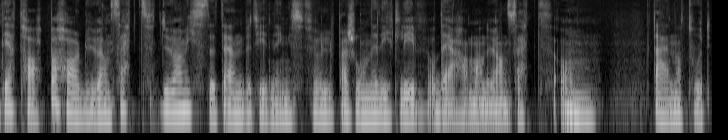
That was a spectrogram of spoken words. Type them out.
det, tapet har du uansett. Du har mistet en betydningsfull person i ditt liv, og det har man uansett. Om mm. det er en natur,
